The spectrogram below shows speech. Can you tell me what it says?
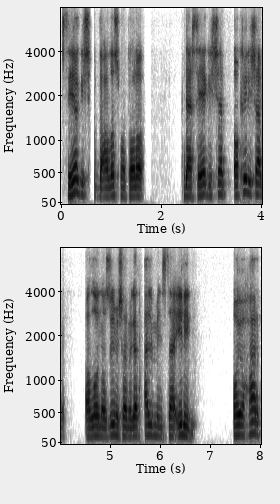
سیاگ شب ده. الله سبحانه وتعالی در سیاگ شب آخر شب الله نازل میشه میگه هل من سائل آیا هر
